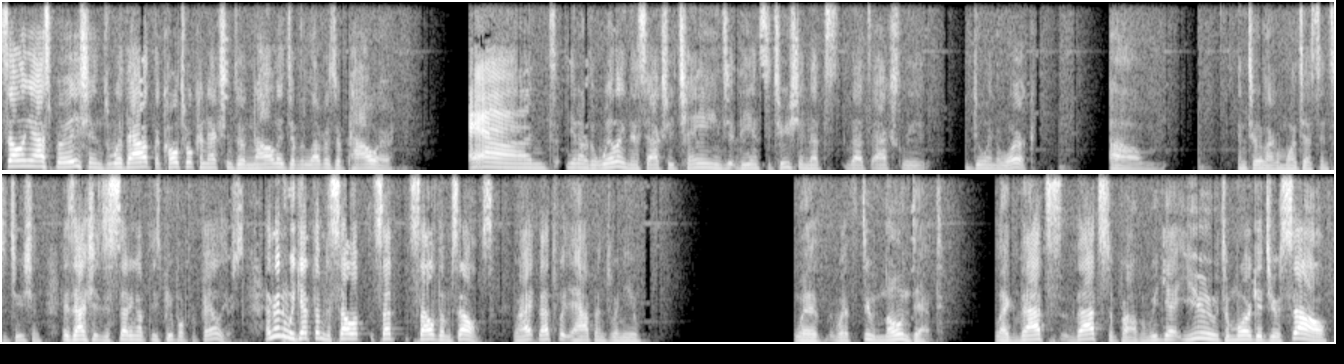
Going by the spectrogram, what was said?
selling aspirations without the cultural connection to knowledge of the levers of power and you know the willingness to actually change the institution that's that's actually doing the work um, into like a more just institution is actually just setting up these people for failures. And then we get them to sell up set, sell themselves right? That's what happens when you with with student loan debt. Like that's that's the problem. We get you to mortgage yourself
